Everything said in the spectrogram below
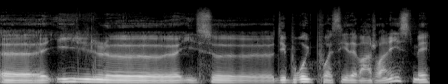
Euh, ils, euh, ils se débrouillent pour essayer d'avoir un journaliste, mais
